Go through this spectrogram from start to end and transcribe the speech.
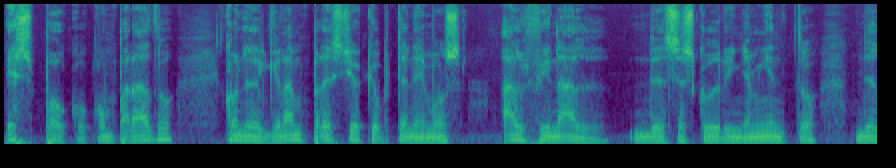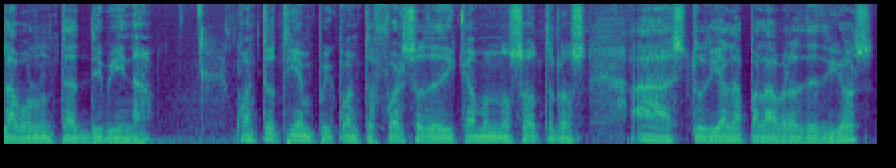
es poco comparado con el gran precio que obtenemos al final de ese escudriñamiento de la voluntad divina. ¿Cuánto tiempo y cuánto esfuerzo dedicamos nosotros a estudiar la palabra de Dios?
